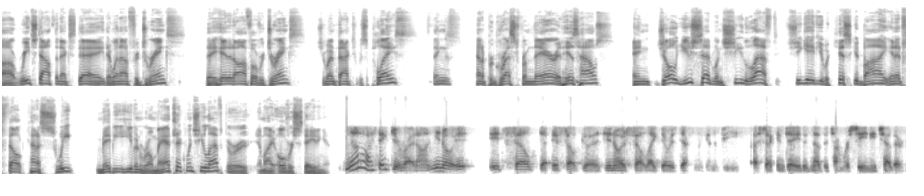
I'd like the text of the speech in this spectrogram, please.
uh, reached out the next day. They went out for drinks. They hit it off over drinks. She went back to his place. Things kind of progressed from there at his house. And Joel, you said when she left, she gave you a kiss goodbye and it felt kind of sweet, maybe even romantic when she left, or am I overstating it? No, I think you're right on. You know, it it felt it felt good. You know, it felt like there was definitely going to be a second date, another time we're seeing each other.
